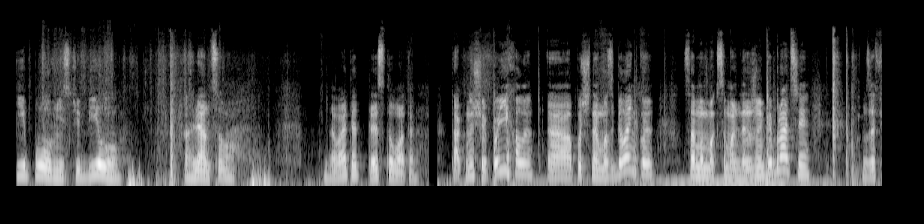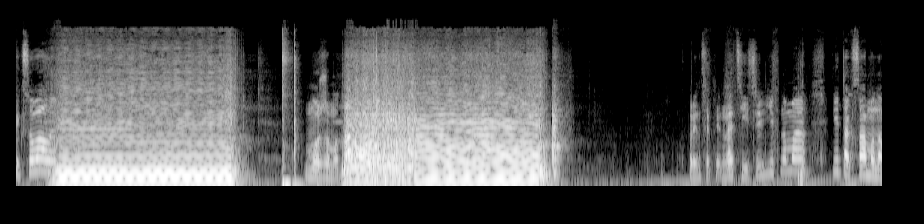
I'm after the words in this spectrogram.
і повністю білу глянцеву. Давайте тестувати. Так, ну що, поїхали. Е, почнемо з біленької. Саме максимальний режим вібрації. Зафіксували. Можемо так. В принципі, на цій слідів немає. І так само на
